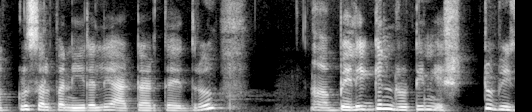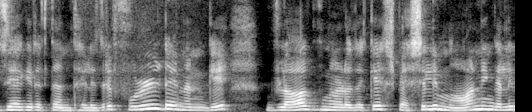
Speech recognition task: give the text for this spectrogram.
ಮಕ್ಕಳು ಸ್ವಲ್ಪ ನೀರಲ್ಲಿ ಆಟ ಇದ್ದರು ಬೆಳಿಗ್ಗಿನ ರುಟೀನ್ ಎಷ್ಟು ಎಷ್ಟು ಬ್ಯುಸಿಯಾಗಿರುತ್ತೆ ಅಂತ ಹೇಳಿದರೆ ಫುಲ್ ಡೇ ನನಗೆ ವ್ಲಾಗ್ ಮಾಡೋದಕ್ಕೆ ಸ್ಪೆಷಲಿ ಮಾರ್ನಿಂಗಲ್ಲಿ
